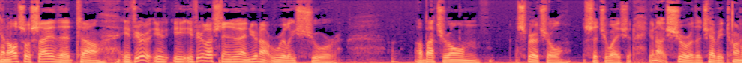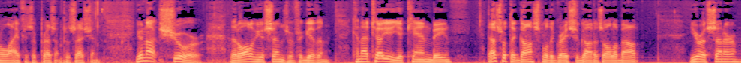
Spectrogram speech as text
Can also say that uh, if you're if, if you're listening to that and you're not really sure about your own spiritual situation. You're not sure that you have eternal life as a present possession. You're not sure that all of your sins are forgiven. Can I tell you, you can be? That's what the gospel of the grace of God is all about. You're a sinner.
